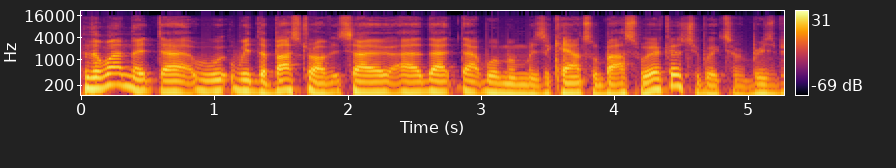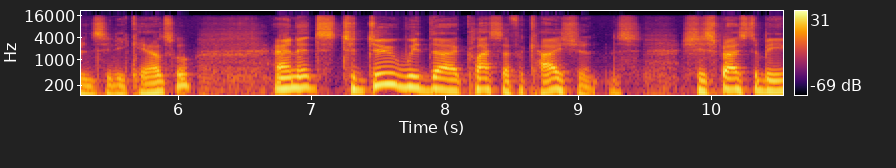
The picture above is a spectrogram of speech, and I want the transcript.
the one that uh, w- with the bus driver. So uh, that that woman was a council bus worker. She works for Brisbane City Council. And it's to do with uh, classifications. She's supposed to be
